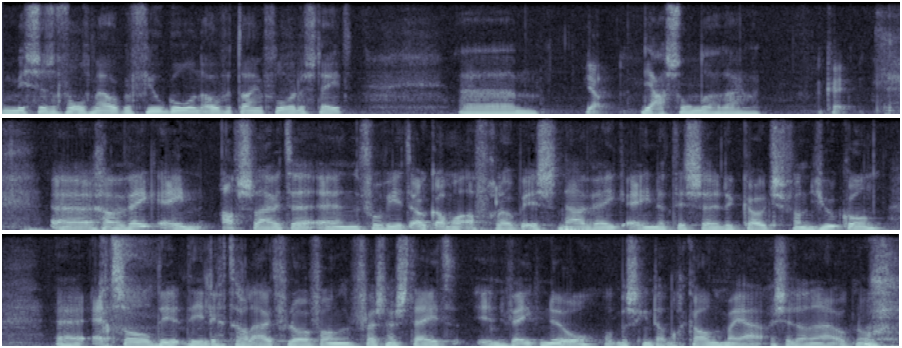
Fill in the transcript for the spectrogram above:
missen ze volgens mij ook een field goal in overtime Florida State. Um, ja. Ja, zonde uiteindelijk. Oké. Okay. gaan we week 1 afsluiten. En voor wie het ook allemaal afgelopen is na week 1, dat is de coach van Yukon. Uh, Edsel, die, die ligt er al uit, verloor van Fresno State in week 0. Wat misschien dat nog kan. Maar ja, als je daarna ook nog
